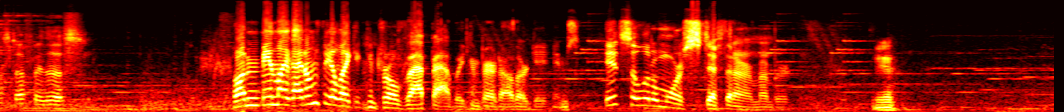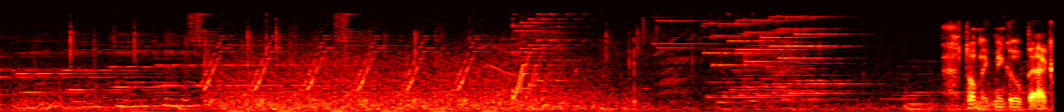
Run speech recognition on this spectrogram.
it's definitely this. Well, I mean, like, I don't feel like it controls that badly compared to other games. It's a little more stiff than I remember. Yeah. Don't make me go back.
